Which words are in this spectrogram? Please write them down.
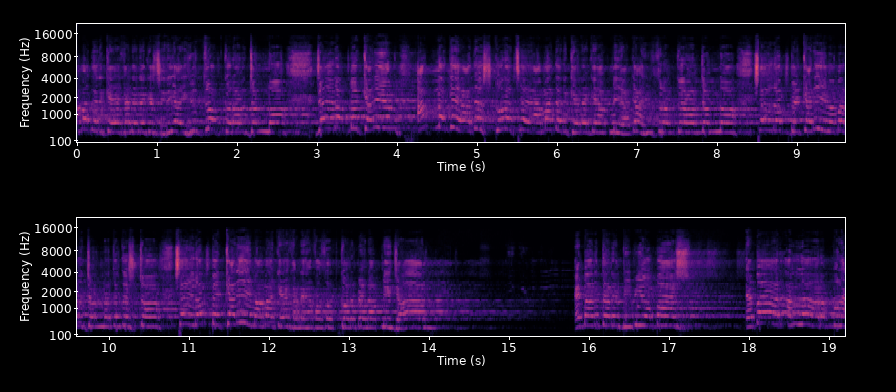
আমাদেরকে এখানে রেখে সিরিয়ায় হিজরত করার জন্য যে রব্বে করিম আপনি একা হিজরত করার জন্য, সেই রব্বে করিম আমার জন্য যথেষ্ট, সেই রব্বে করিম আমাকে এখানে হেফাজত করবেন, আপনি যান। এবার তার বিবি অপাস এবার আল্লাহ রাব্বুল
